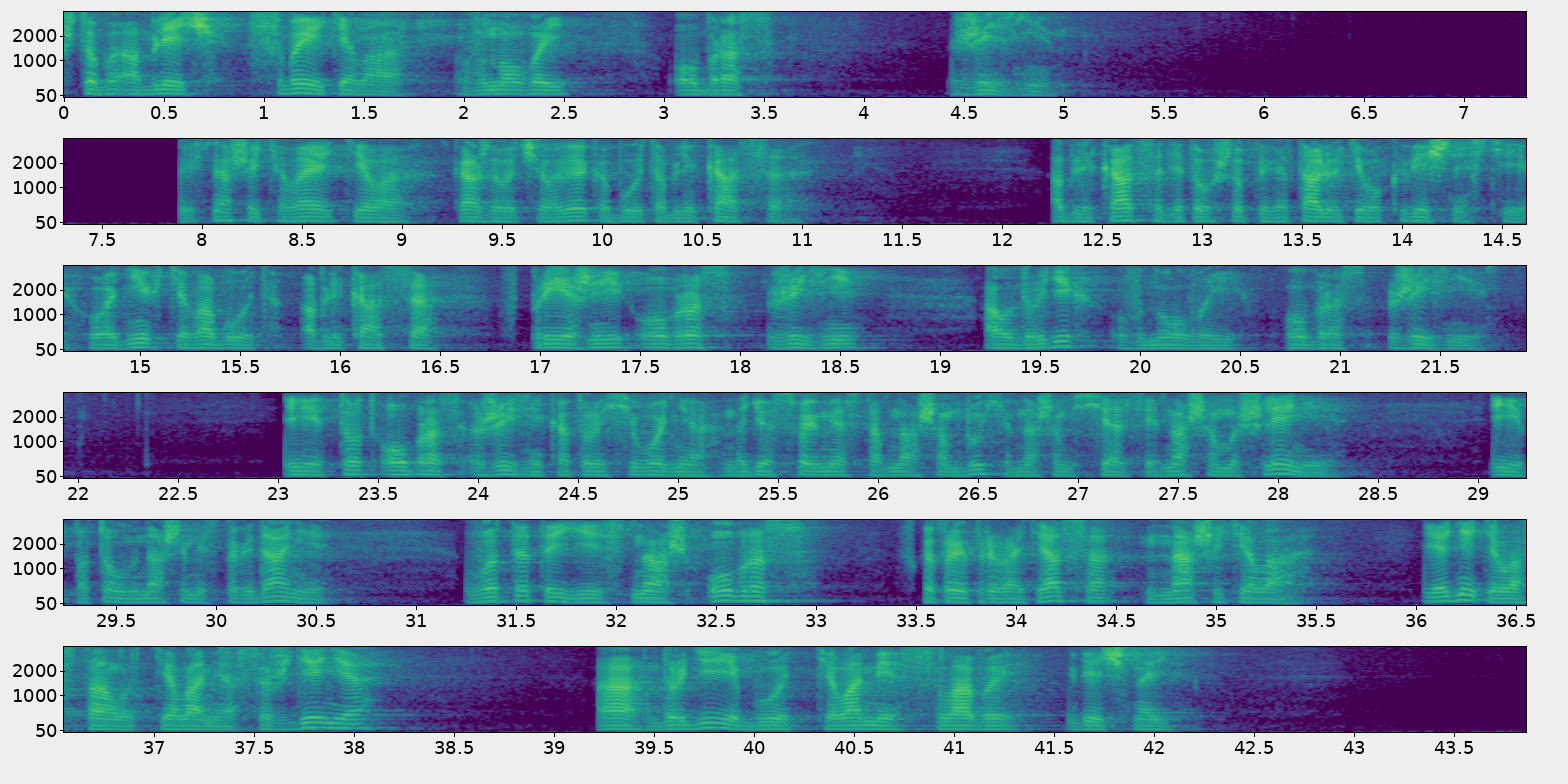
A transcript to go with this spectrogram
чтобы облечь свои тела в новый образ жизни. То есть наши тела и тело каждого человека будет облекаться, облекаться для того, чтобы приготавливать его к вечности. У одних тела будут облекаться в прежний образ жизни, а у других в новый образ жизни. И тот образ жизни, который сегодня найдет свое место в нашем духе, в нашем сердце, в нашем мышлении, и потом в нашем исповедании, вот это и есть наш образ, в который превратятся наши тела. И одни тела станут телами осуждения, а другие будут телами славы вечной,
